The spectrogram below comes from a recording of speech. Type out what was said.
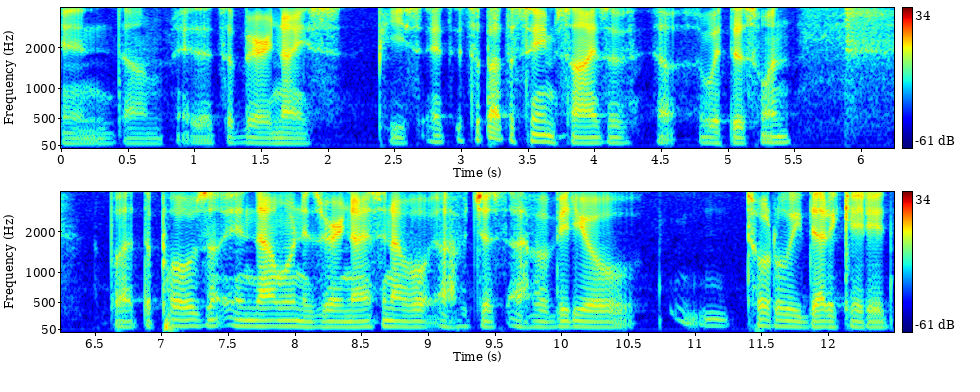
and um, it's a very nice piece. It, it's about the same size of uh, with this one, but the pose in that one is very nice, and I've, I've just I have a video totally dedicated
